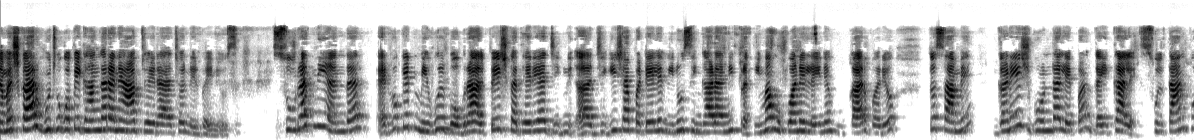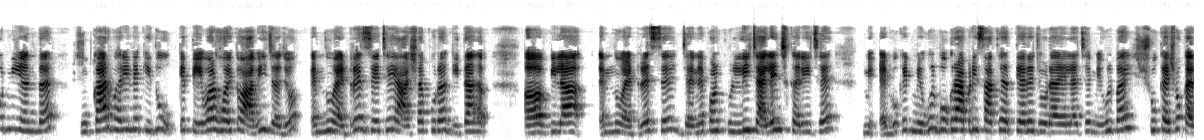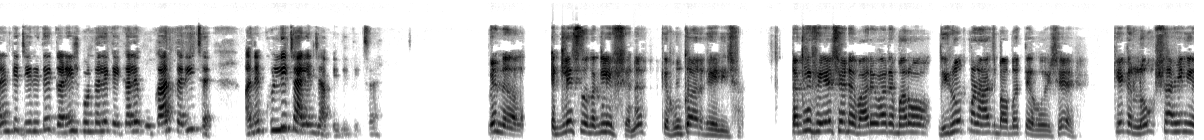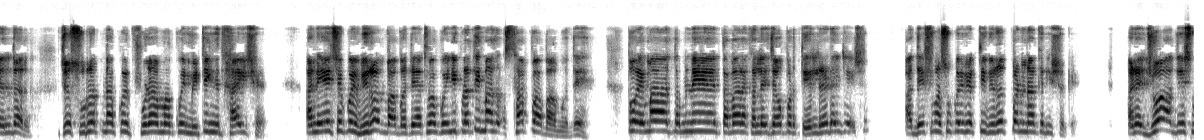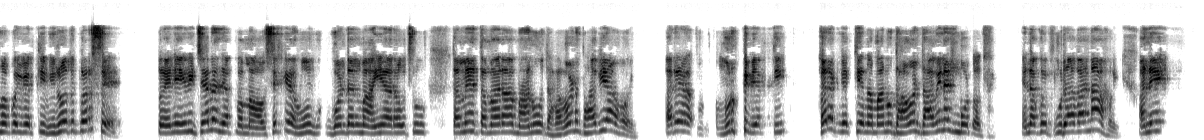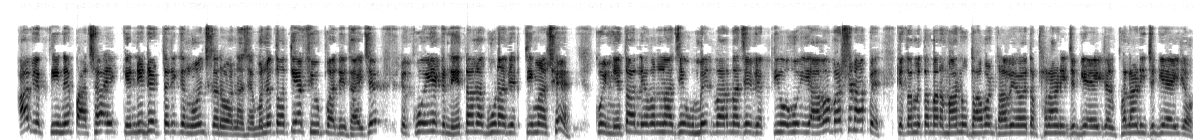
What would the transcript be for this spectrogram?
નમસ્કાર, હું છું ગોપી ઘાંગર અને આપ જોઈ રહ્યા છો નિર્ભય ન્યૂઝ. સુરતની અંદર એડવોકેટ મેહુલ બોગરા, અલ્પેશ કથેરિયા જીગ- જીગીશા પટેલે વિનુ સિંઘાડાની પ્રતિમા મૂકવાને લઈને હુંકાર ભર્યો. તો સામે ગણેશ ગોંડલે પણ ગઈકાલે સુલતાનપુરની અંદર હુંકાર ભરીને કીધું કે તેવળ હોય તો આવી જજો. એમનું એડ્રેસ જે છે આશાપુરા ગીતા વિલા એમનું એડ્રેસ છે, જેને પણ ખુલ્લી ચેલેન્જ કરી છે. એડવોકેટ મેહુલ બોગરા આપણી સાથે અત્યારે જોડાયેલા છે. મેહુલભાઈ, શું કહેશો? કારણ કે જે રીતે ગણેશ ગોંડલે ગઈકાલે હુકાર કરી છે અને ખુલ્લી ચેલેન્જ આપી દીધી છે. બેન એટલે જ તો તકલીફ છે ને, કે હુંકાર ગયેલી છે. તકલીફ એ છે ને, વારે વારે મારો વિરોધ પણ આ જ બાબતે હોય છે કે લોકશાહીની અંદર જો સુરતના કોઈ ખૂણામાં કોઈ મિટિંગ થાય છે અને એ છે કોઈ વિરોધ બાબતે અથવા કોઈની પ્રતિમા સ્થાપવા બાબતે તો એમાં તમને તમારા કલેજા ઉપર તેલ રેડાઈ જાય છે. આ દેશમાં શું કોઈ વ્યક્તિ વિરોધ પણ ના કરી શકે? અને જો આ દેશમાં કોઈ વ્યક્તિ વિરોધ કરશે, તો એને એવી ચેલેન્જ આપવામાં આવશે કે હું ગોંડલમાં અહીંયા રહું છું. તમે તમારા માનું ધાવણ ધાવ્યા હોય. અરે, મૂર્ખ વ્યક્તિ. ખરેક વ્યક્તિ એના માનું ધાવણ ધાવીને જ મોટો થાય. એના કોઈ પુરાવા ના હોય. અને આ વ્યક્તિને પાછા એક કેન્ડિડેટ તરીકે લોન્ચ કરવાના છે. મને તો અત્યારથી ઉપાધિ થાય છે કે કોઈ એક નેતાના ગુણ આ વ્યક્તિમાં છે. કોઈ નેતા લેવલના જે ઉમેદવારના જે વ્યક્તિઓ હોય એ આવા ભાષણ આપે કે તમે તમારા માનું ધાવણ ધાવ્યા હોય તો ફલાણી જગ્યાએ આવી જાઓ, ફલાણી જગ્યાએ આવી જાઓ.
